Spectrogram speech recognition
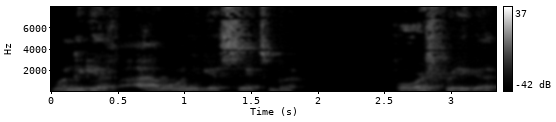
One to get five, one to get six, but Four is pretty good.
